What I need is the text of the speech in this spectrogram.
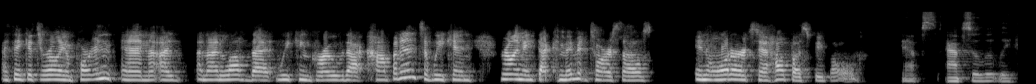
I think it's really important, and I and I love that we can grow that confidence and we can really make that commitment to ourselves in order to help us be bold. Yes, absolutely.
